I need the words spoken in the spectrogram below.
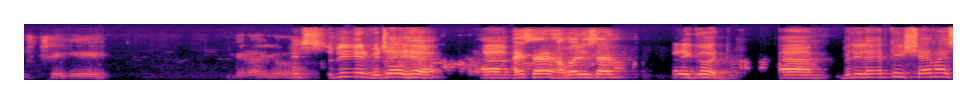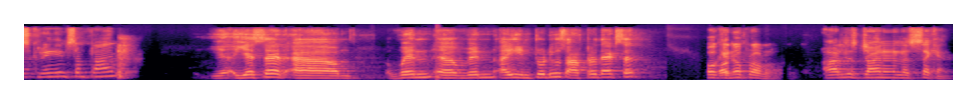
उससे ये मेरा यो Hey, Subir Vijay here. Uh, Hi sir, how are you, sir? very good. Um, will you let me share my screen sometime? Yeah, yes, sir. Um, when uh, when I introduce after that, sir. Okay, no problem. I'll just join in a second.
